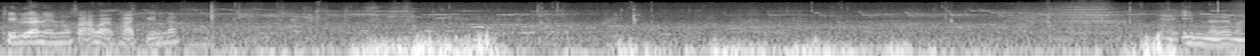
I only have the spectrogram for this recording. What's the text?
ที่เหลือเนี่ยนุก็เอาไว้พากินนะแม่อิ่มแล้วได้มัน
